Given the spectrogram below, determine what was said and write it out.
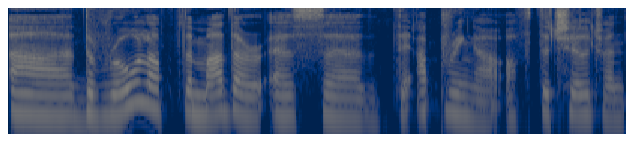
uh, the role of the mother as uh, the upbringer of the children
